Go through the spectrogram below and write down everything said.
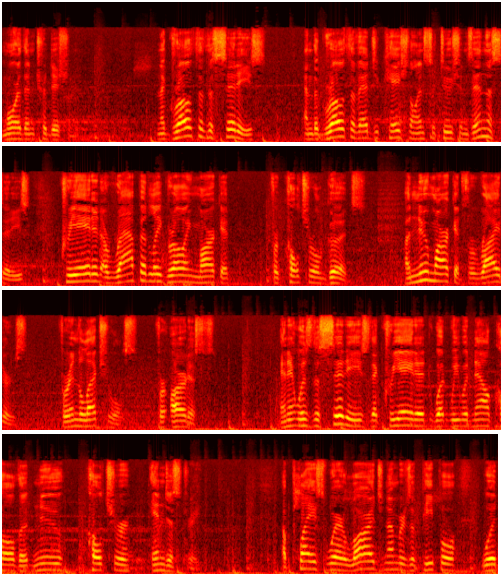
more than tradition. And the growth of the cities and the growth of educational institutions in the cities created a rapidly growing market for cultural goods, a new market for writers, for intellectuals, for artists. And it was the cities that created what we would now call the new culture industry. A place where large numbers of people would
